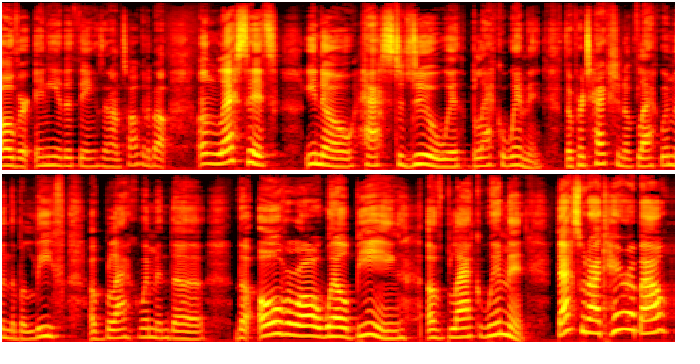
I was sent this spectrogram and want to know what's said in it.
over any of the things that I'm talking about unless it, you know, has to do with black women, the protection of black women, the belief of black women, the the overall well-being of black women. That's what I care about.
